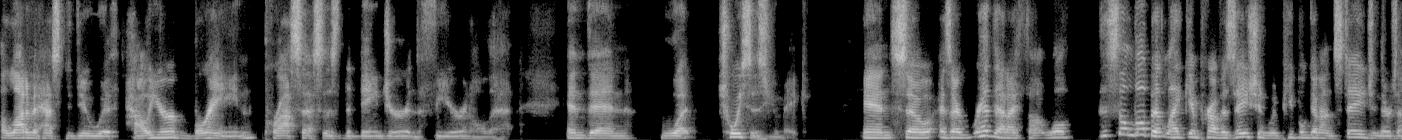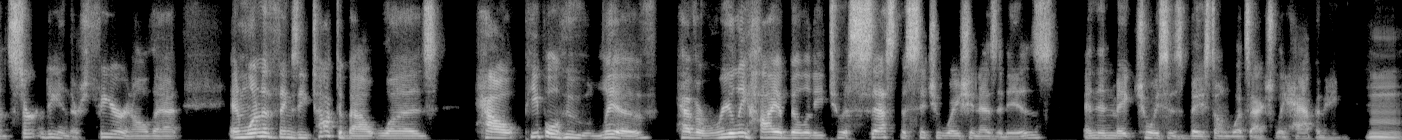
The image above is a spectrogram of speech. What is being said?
a lot of it has to do with how your brain processes the danger and the fear and all that. And then what choices you make. And so as I read that, I thought, well, this is a little bit like improvisation when people get on stage and there's uncertainty and there's fear and all that. And one of the things he talked about was how people who live have a really high ability to assess the situation as it is and then make choices based on what's actually happening. Mm,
